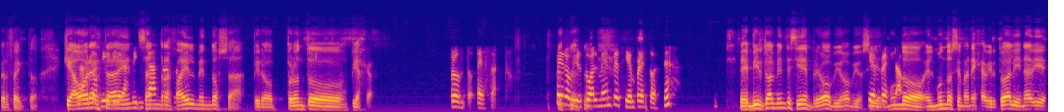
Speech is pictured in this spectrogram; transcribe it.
Perfecto. Que ahora está en San Rafael, Mendoza, pero pronto viaja. Pronto, exacto. Pero virtualmente siempre estoy. Eh, virtualmente siempre, obvio, obvio. Sí, el mundo, el mundo se maneja virtual y nadie,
